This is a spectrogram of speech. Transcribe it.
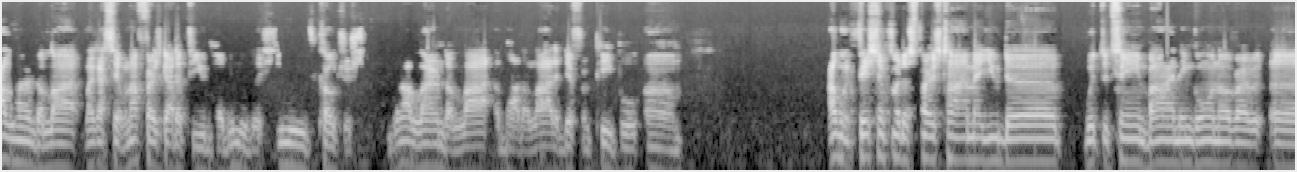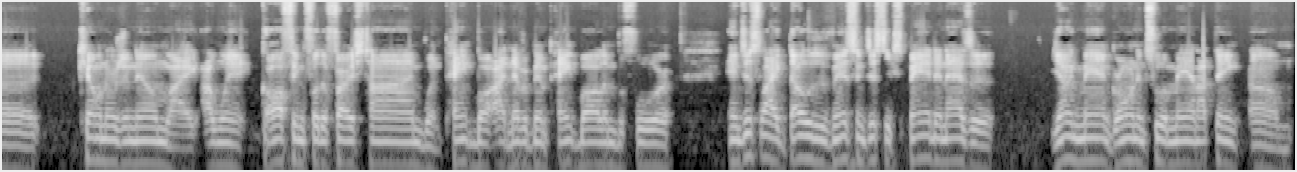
I learned a lot. Like I said, when I first got up to UW, it was a huge culture. I learned a lot about a lot of different people. Um, I went fishing for the first time at UW with the team, bonding, going over uh, Kellner's and them. Like I went golfing for the first time, went paintball. I'd never been paintballing before, and just like those events and just expanding as a young man, growing into a man. I think um,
